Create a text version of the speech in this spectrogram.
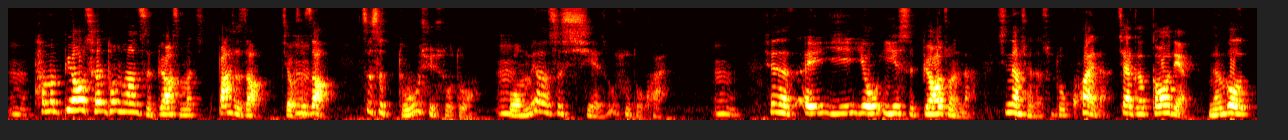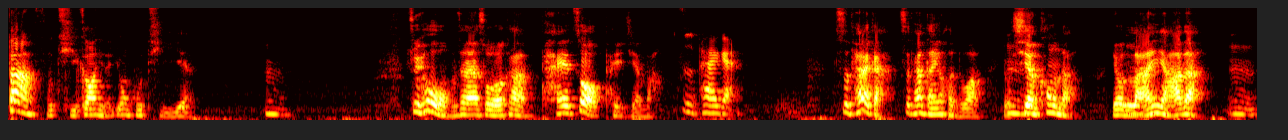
嗯，他们标称通常只标什么八十兆、九十兆，这是读取速度。嗯我们要的是写入速度快。嗯现在 A 一 U 一是标准的，尽量选择速度快的，价格高点，能够大幅提高你的用户体验。嗯，最后我们再来说说看拍照配件吧。自拍感。自拍杆，自拍杆有很多啊，有线控的，有蓝牙的，嗯，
